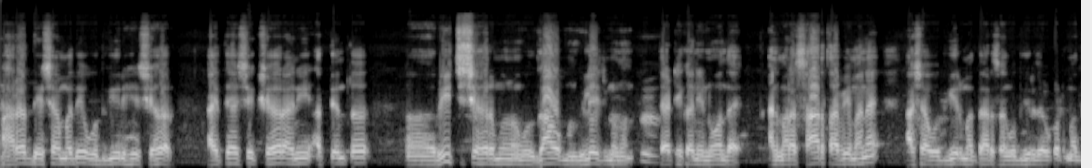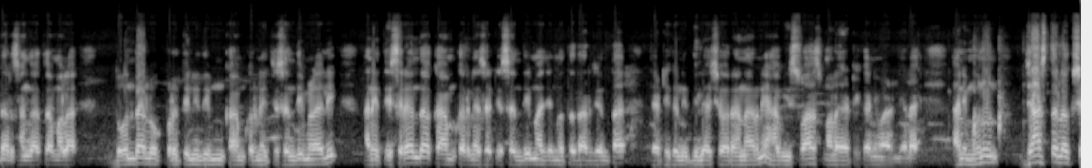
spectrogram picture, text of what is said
भारत देशामध्ये उदगीर हे शहर ऐतिहासिक शहर आणि अत्यंत रिच शहर म्हणून गाव म्हणून विलेज म्हणून. त्या ठिकाणी नोंद आहे. आणि मला सार्थ अभिमान आहे. अशा उदगीर मतदारसंघ उदगीर जळकोट मतदारसंघाचा मला दोनदा लोकप्रतिनिधी म्हणून काम करण्याची संधी मिळाली. आणि तिसऱ्यांदा काम करण्यासाठी संधी माझी मतदार जनता त्या ठिकाणी दिल्याशिवाय राहणार नाही. हा विश्वास मला या ठिकाणी वाढलेला आहे. आणि म्हणून जास्त लक्ष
